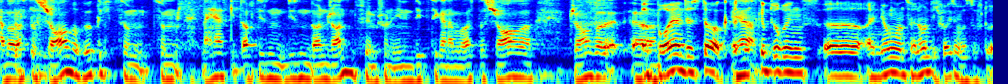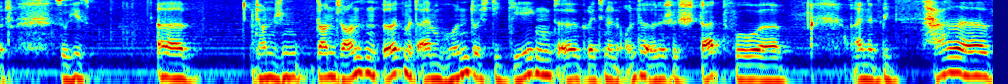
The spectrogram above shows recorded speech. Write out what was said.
aber was das Genre wirklich zum, zum. Naja, es gibt auch diesen, diesen Don Johnson-Film schon in den 70ern, aber was das Genre. Genre ähm, A Boy and His Dog. Also ja. Es gibt übrigens äh, ein Junge und sein Hund, ich weiß nicht, was auf Deutsch so hieß. Äh, Don, Don, Johnson irrt mit einem Hund durch die Gegend, äh, gerät in eine unterirdische Stadt, wo äh, eine bizarre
